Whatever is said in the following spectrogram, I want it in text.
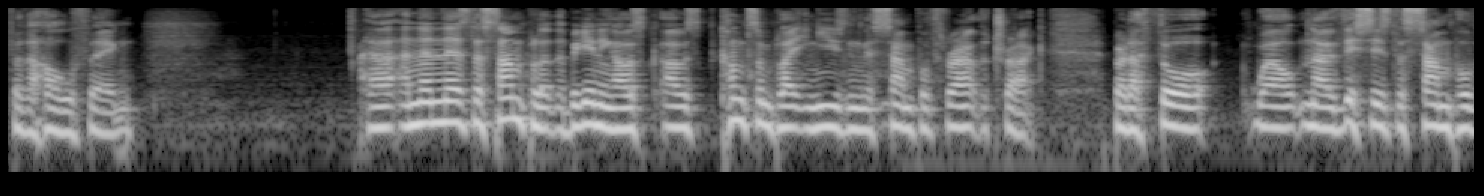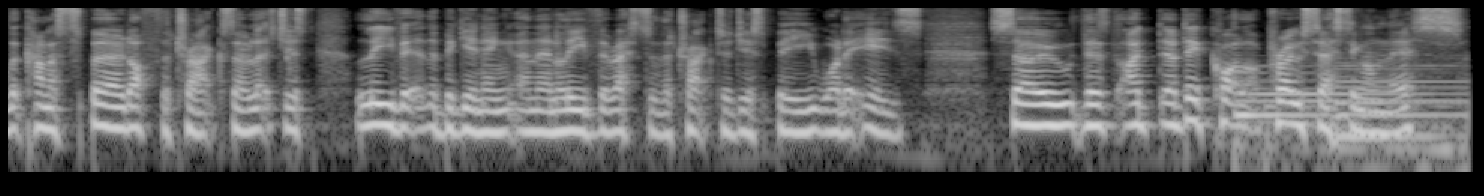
for the whole thing. Uh, and then there's the sample at the beginning. I was I was contemplating using this sample throughout the track, but I thought well, no, this is the sample that kind of spurred off the track, so let's just leave it at the beginning and then leave the rest of the track to just be what it is. So there's, I, I did quite a lot of processing on this.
